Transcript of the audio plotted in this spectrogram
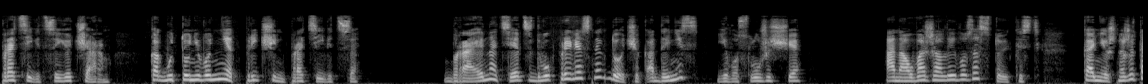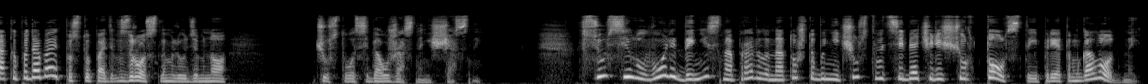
противится ее чарам, как будто у него нет причин противиться. Брайан — отец двух прелестных дочек, а Денис — его служащая. Она уважала его за стойкость. Конечно же, так и подобает поступать взрослым людям, но чувствовала себя ужасно несчастной. Всю силу воли Денис направила на то, чтобы не чувствовать себя чересчур толстой и при этом голодной.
